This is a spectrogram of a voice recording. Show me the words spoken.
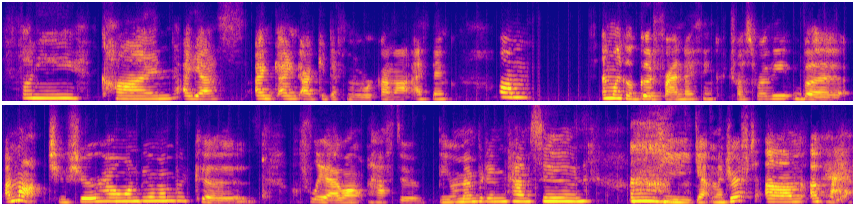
funny, kind. I guess I, I I could definitely work on that. I think, um, and like a good friend. I think trustworthy, but I'm not too sure how I want to be remembered because hopefully I won't have to be remembered anytime soon. You get my drift. Um, okay. Yeah.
